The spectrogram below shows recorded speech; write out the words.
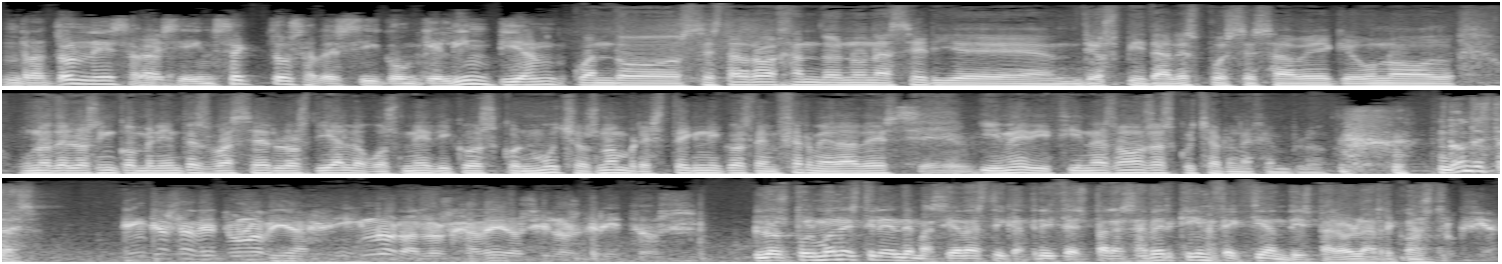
ratones, a ver si hay insectos, a ver si con qué limpian. Cuando se está trabajando en una serie de hospitales, pues se sabe que uno, uno de los inconvenientes va a ser los diálogos médicos con muchos nombres técnicos de enfermedades Sí. y medicinas. Vamos a escuchar un ejemplo. ¿Dónde estás? En casa de tu novia, ignora los jadeos y los gritos. Los pulmones tienen demasiadas cicatrices para saber qué infección disparó la reconstrucción.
